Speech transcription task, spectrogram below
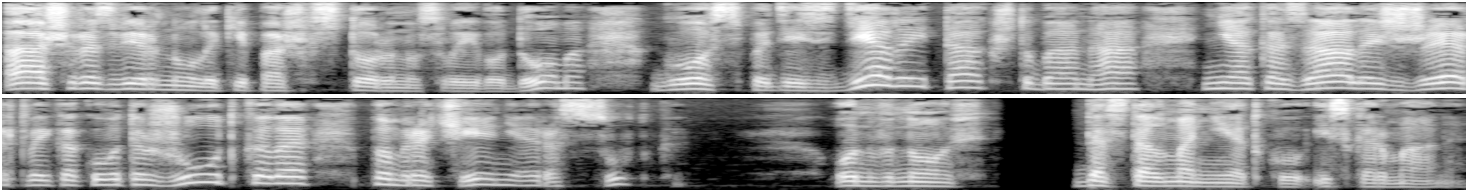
Аш развернул экипаж в сторону своего дома. «Господи, сделай так, чтобы она не оказалась жертвой какого-то жуткого помрачения рассудка». Он вновь достал монетку из кармана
